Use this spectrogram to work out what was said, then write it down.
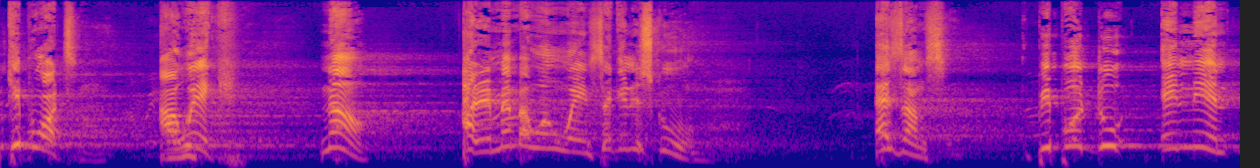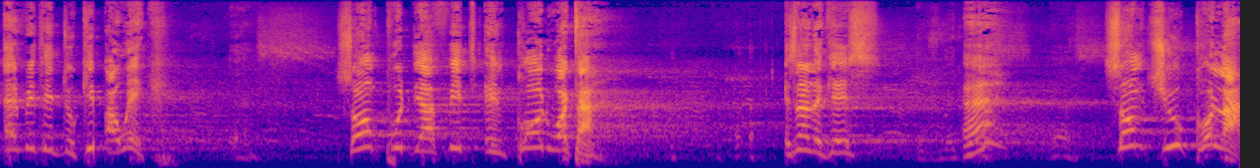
keep what? Awake. Now, I remember when we were in secondary school, exams, people do any and everything to keep awake. Some put their feet in cold water. Is that the case? Eh? Some chew cola.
